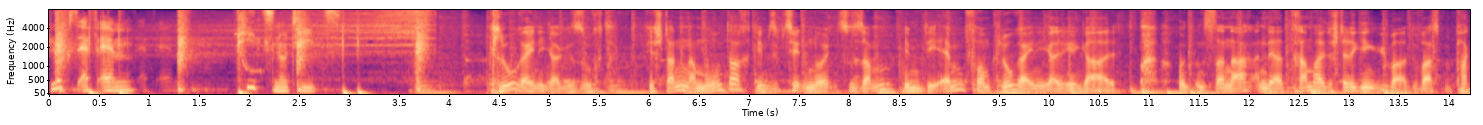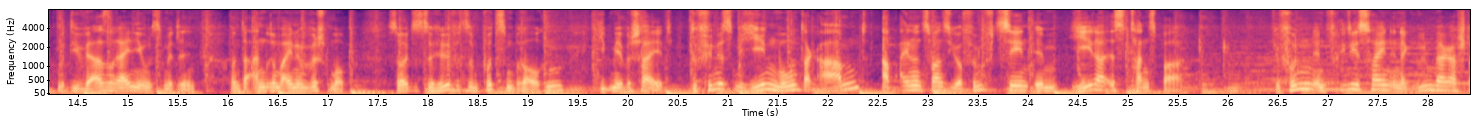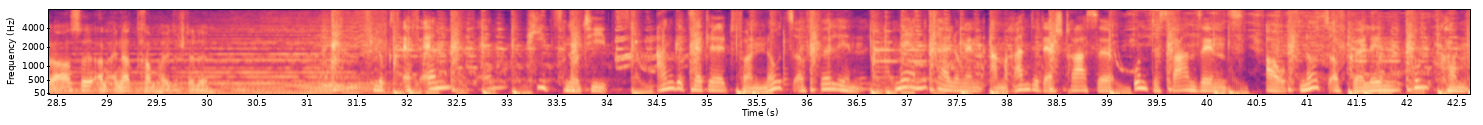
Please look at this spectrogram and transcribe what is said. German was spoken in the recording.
Flux FM Kieznotiz Kloreiniger gesucht. Wir standen am Montag, dem 17.09. zusammen im DM vorm Kloreinigerregal und uns danach an der Tramhaltestelle gegenüber. Du warst bepackt mit diversen Reinigungsmitteln, unter anderem einem Wischmopp. Solltest du Hilfe zum Putzen brauchen, gib mir Bescheid. Du findest mich jeden Montagabend ab 21.15 Uhr im Jeder ist tanzbar. Gefunden in Friedrichshain in der Grünberger Straße an einer Tramhaltestelle. Flux FM Kieznotiz. Angezettelt von Notes of Berlin. Mehr Mitteilungen am Rande der Straße und des Wahnsinns auf notesofberlin.com.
